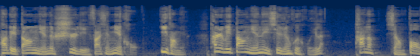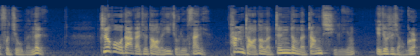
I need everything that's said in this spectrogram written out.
怕被当年的势力发现灭口；一方面，他认为当年那些人会回来，他呢想报复九门的人。之后大概就到了一九六三年，他们找到了真正的张启灵，也就是小哥。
